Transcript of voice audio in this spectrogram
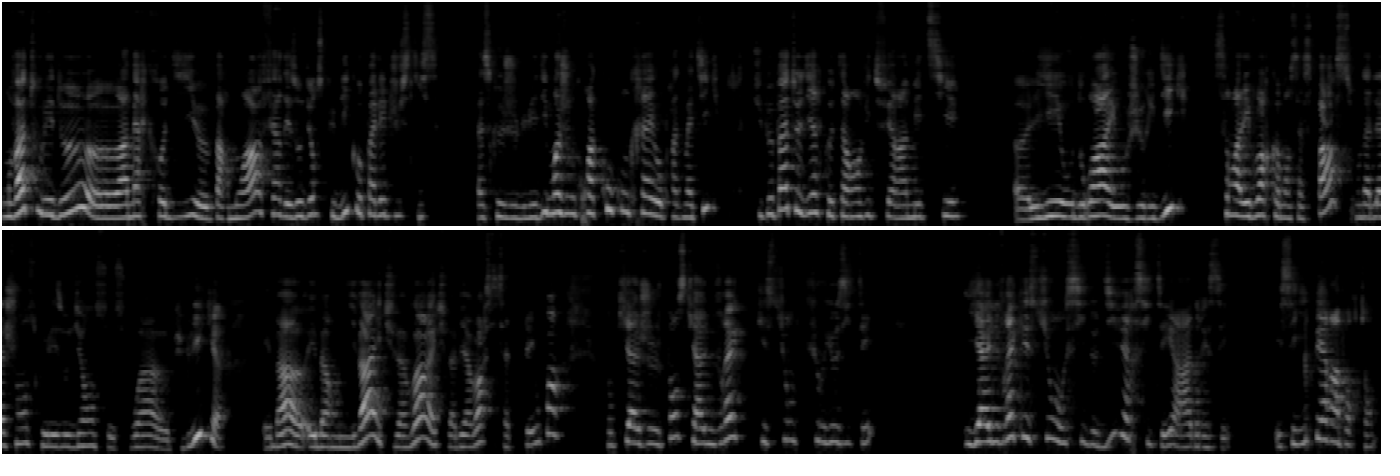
on va tous les deux, euh, un mercredi euh, par mois, faire des audiences publiques au palais de justice. Parce que je lui ai dit, moi je ne crois qu'au concret et au pragmatique. Tu peux pas te dire que tu as envie de faire un métier lié au droit et au juridique sans aller voir comment ça se passe. On a de la chance que les audiences soient publiques. Eh ben, eh ben on y va et tu vas voir et tu vas bien voir si ça te plaît ou pas. Donc il y a, je pense qu'il y a une vraie question de curiosité il y a une vraie question aussi de diversité à adresser. Et c'est hyper important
